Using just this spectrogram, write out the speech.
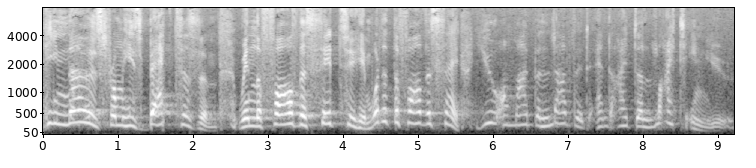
He knows from his baptism when the Father said to him, What did the Father say? You are my beloved, and I delight in you.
